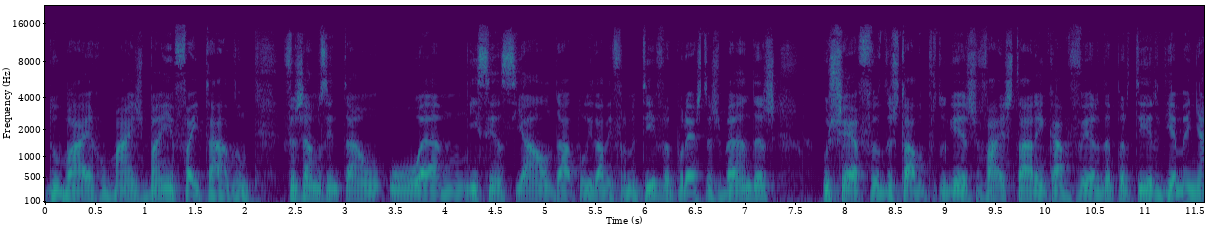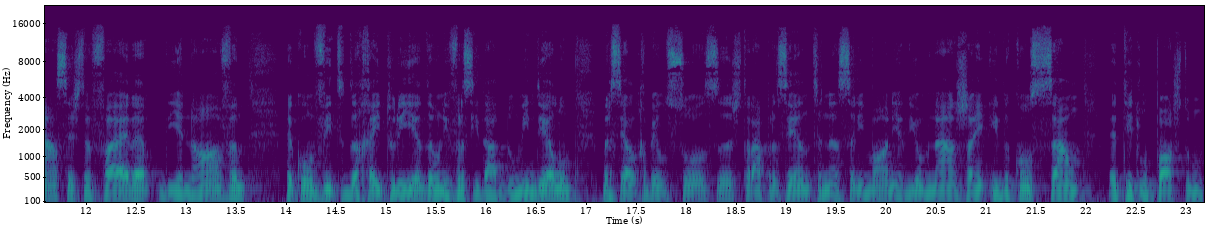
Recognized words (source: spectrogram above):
do bairro mais bem enfeitado. Vejamos então o um, essencial da atualidade informativa por estas bandas. O chefe de Estado português vai estar em Cabo Verde a partir de amanhã, sexta-feira, dia 9, a convite da reitoria da Universidade do Mindelo. Marcelo Rebelo Sousa estará presente na cerimónia de homenagem e de concessão a título póstumo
